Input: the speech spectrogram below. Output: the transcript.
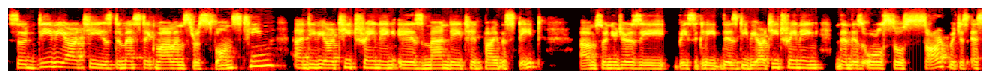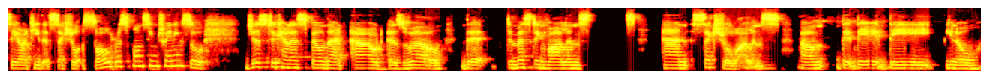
So DVRT is Domestic Violence Response Team, and DVRT training is mandated by the state. Um, so in New Jersey, basically, there's DVRT training. Then there's also SART, which is SART, that's Sexual Assault Response Team training. So just to kind of spell that out as well, that domestic violence and sexual violence. Mm-hmm. Um, they, they, they, you know,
